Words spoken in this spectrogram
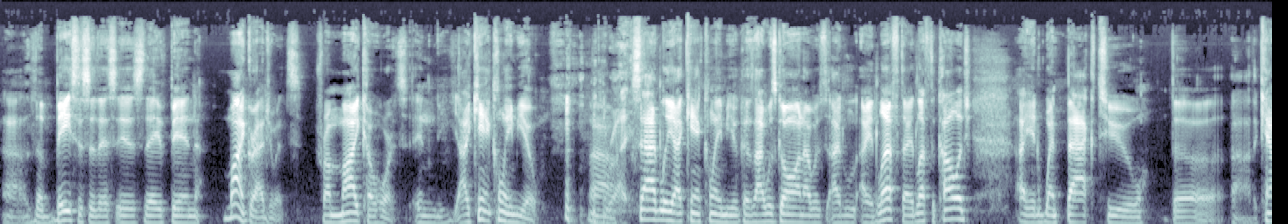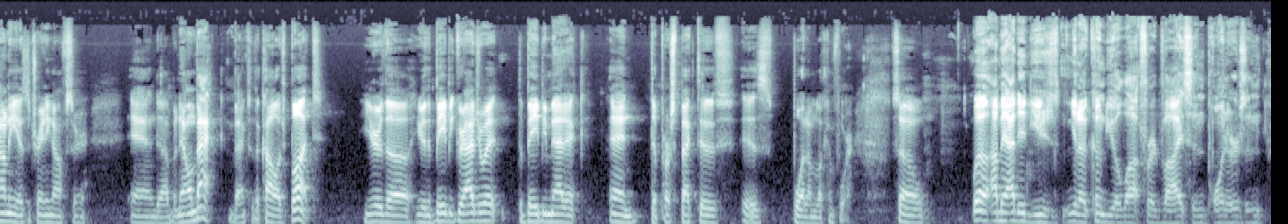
uh, the basis of this is they've been my graduates from my cohorts, and I can't claim you. Uh, right. Sadly, I can't claim you because I was gone. I was I, I had left. I had left the college. I had went back to the uh, the county as a training officer, and uh, but now I'm back back to the college. But you're the you're the baby graduate, the baby medic, and the perspective is what I'm looking for. So, well, I mean, I did use you know come to you a lot for advice and pointers and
